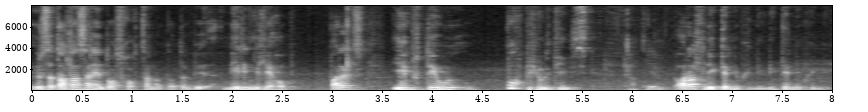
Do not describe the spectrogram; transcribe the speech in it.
ерөөсө 7 сарын дуусах хугацаанд одоо би нэрийг нь яг бараг импортын бүх биемүүд тийм биш. А тийм. Орол нэг дээр нэмэх нэг нэг дээр нэмэх нэг.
